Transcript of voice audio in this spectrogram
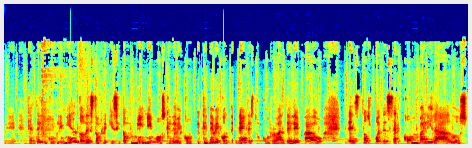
que ante el incumplimiento de estos requisitos mínimos que debe, que debe contener estos comprobantes de pago, estos pueden ser convalidados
